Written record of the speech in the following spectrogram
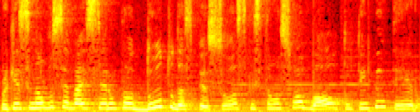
porque senão você vai ser um produto das pessoas que estão à sua volta o tempo inteiro.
